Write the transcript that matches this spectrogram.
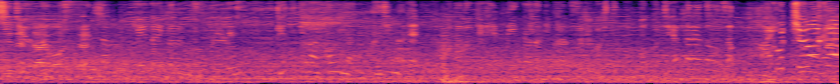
accident, I want that. 携帯からの送りです受付は今夜の9時までお届け返品などに関するご質問もこちらからどうぞはいこちらから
